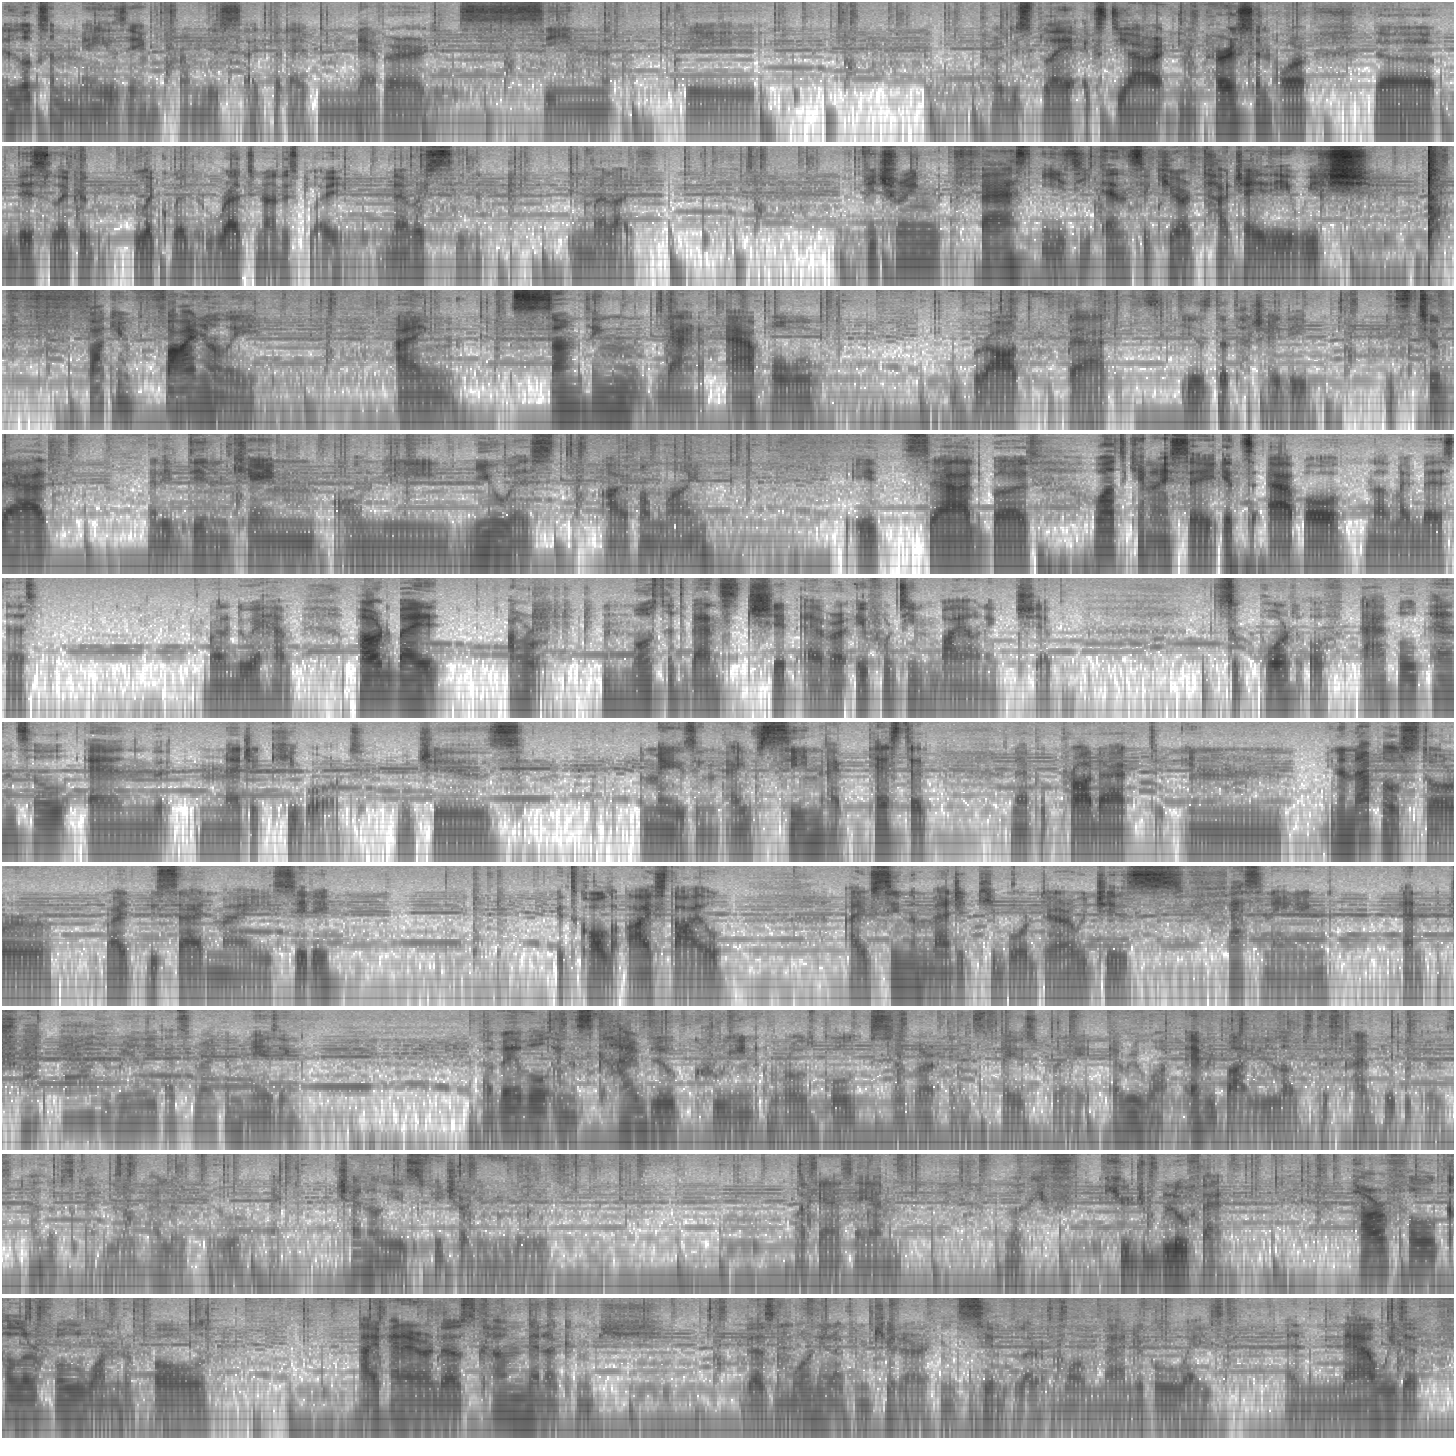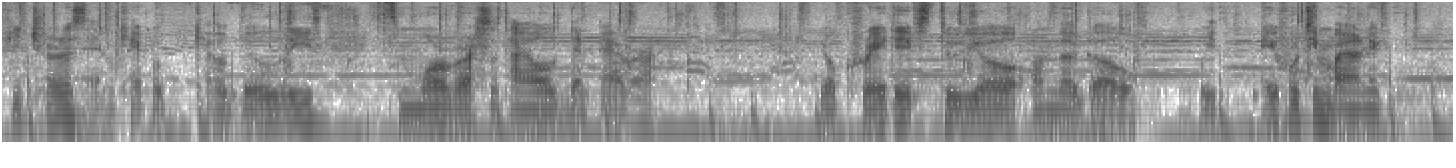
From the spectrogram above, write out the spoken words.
it looks amazing from this side but I've never seen the Pro Display XDR in person or the this liquid liquid retina display. Never seen in my life. Featuring fast easy and secure touch ID which fucking finally I'm something that Apple brought back is the touch ID it's too bad that it didn't came on the newest iPhone line it's sad but what can I say it's Apple not my business what do I have? Powered by our most advanced chip ever, A14 Bionic chip. With support of Apple Pencil and Magic Keyboard, which is amazing. I've seen, I've tested an Apple product in in an Apple store right beside my city. It's called iStyle. I've seen the Magic Keyboard there, which is fascinating. And a trackpad? Really? That's like amazing. Available in sky blue, green, rose gold, silver, and space gray. Everyone, everybody loves the sky blue because I love sky blue. I love blue. My channel is featured in blue. What can I say? I'm a huge blue fan. Powerful, colorful, wonderful. iPad Air does come then a does more than a computer in simpler, more magical ways. And now with the features and capa capabilities, it's more versatile than ever. Your creative studio on the go. With A14 Bionic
